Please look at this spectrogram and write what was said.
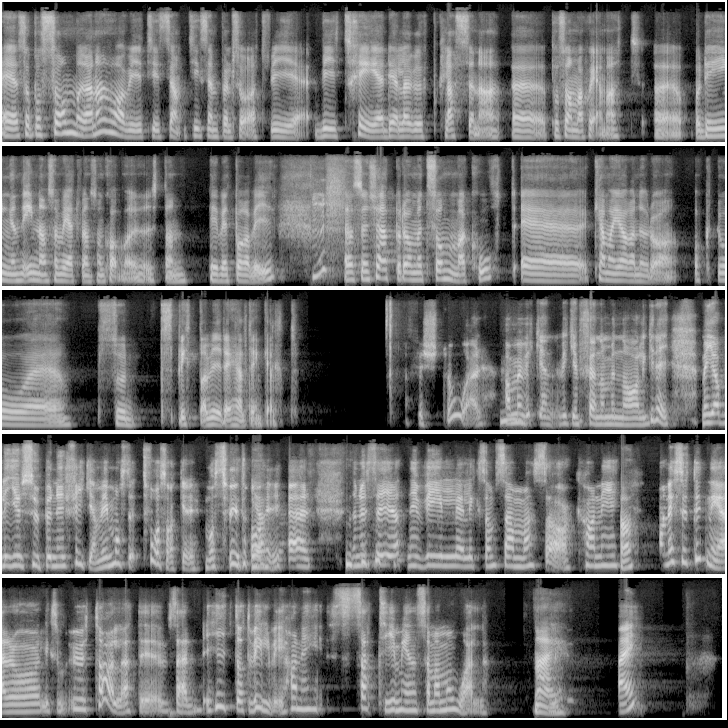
Eh, så på somrarna har vi till, till exempel så att vi, vi tre delar upp klasserna eh, på sommarschemat. Eh, och det är ingen innan som vet vem som kommer utan det vet bara vi. Mm. Sen köper de ett sommarkort kan man göra nu då och då så splittrar vi det helt enkelt förstår. Ja, men mm. vilken, vilken fenomenal grej. Men jag blir ju supernyfiken. Vi måste, två saker måste vi ta ja. i här. När du säger att ni vill liksom samma sak, har ni, ja. har ni suttit ner och liksom uttalat det, så här, hitåt vill vi? Har ni satt gemensamma mål? Nej. Nej?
